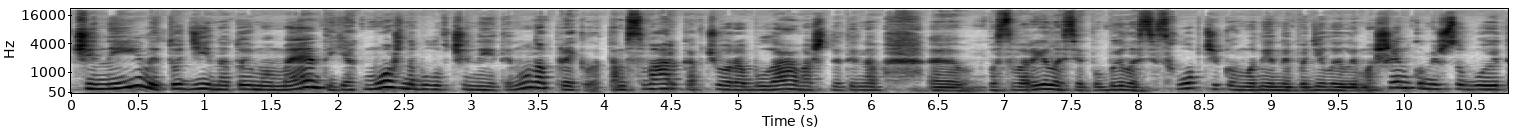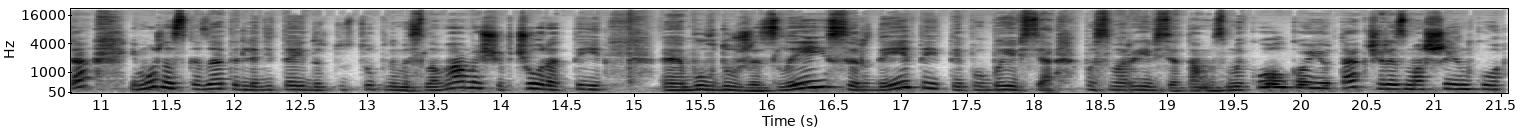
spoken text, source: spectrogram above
вчинили тоді на той момент, як можна було вчинити. Ну, наприклад, там сварка вчора була, ваша дитина е, посварилася, побилася з хлопчиком, вони не поділили машинку між собою. Та? І можна сказати для дітей доступними словами, що вчора ти е, був дуже злий, сердитий, ти побився, посварився там з Миколкою, так, через машинку.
